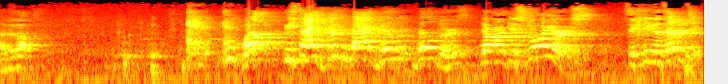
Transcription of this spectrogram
Other thoughts? Well, besides good and bad build- builders, there are destroyers. 16 and 17.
